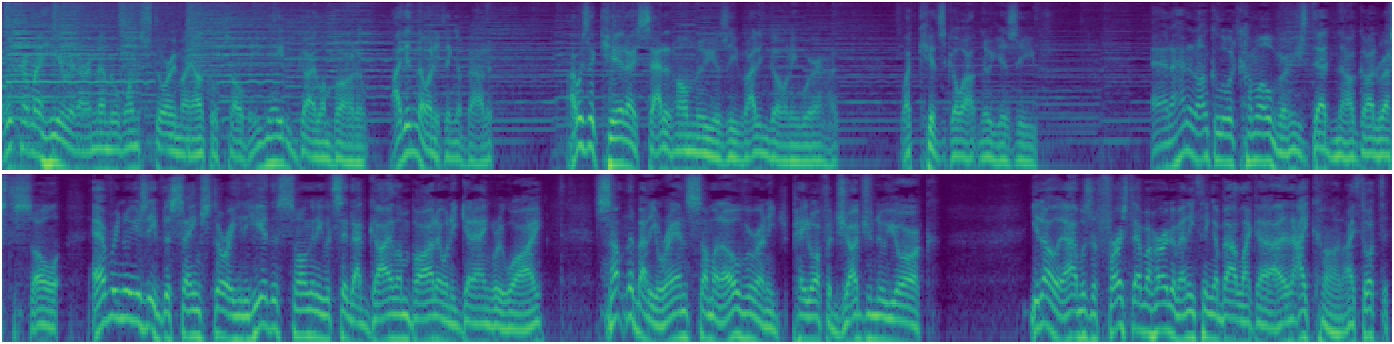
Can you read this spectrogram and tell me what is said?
Every time I hear it, I remember one story my uncle told me. He hated Guy Lombardo. I didn't know anything about it. I was a kid. I sat at home New Year's Eve. I didn't go anywhere. I, what kids go out New Year's Eve? And I had an uncle who would come over. He's dead now. God rest his soul. Every New Year's Eve, the same story. He'd hear this song and he would say that Guy Lombardo and he'd get angry. Why? Something about he ran someone over and he paid off a judge in New York. You know, I was the first ever heard of anything about like a, an icon. I thought, that,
